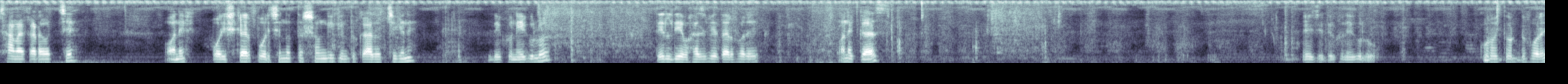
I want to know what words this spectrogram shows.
ছানা কাটা হচ্ছে। অনেক পরিষ্কার, পরিচ্ছন্নতার সঙ্গে কিন্তু কাজ হচ্ছে এখানে। দেখুন, এগুলো তেল দিয়ে ভাজবে, তারপরে অনেক কাজ। এই যে দেখুন, এগুলো করইতে উঠবে পরে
